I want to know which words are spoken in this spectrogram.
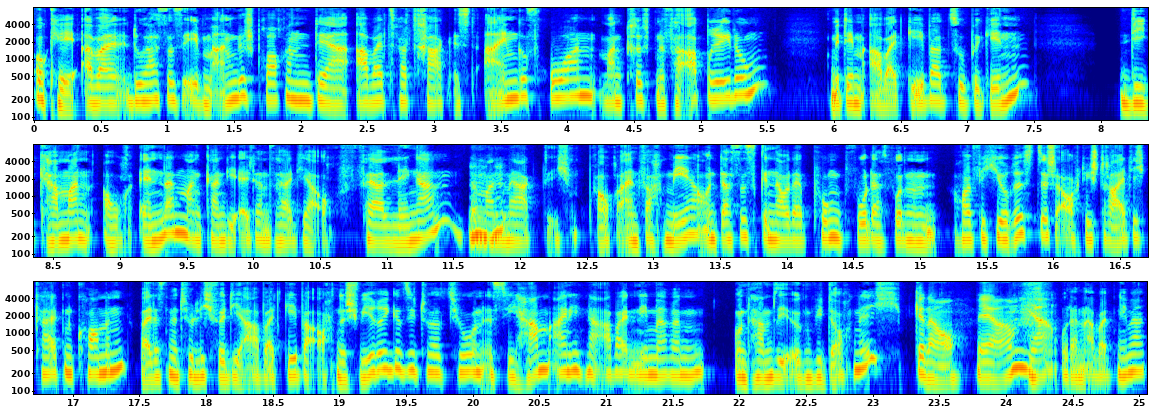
Okay, aber du hast es eben angesprochen, der Arbeitsvertrag ist eingefroren. Man trifft eine Verabredung mit dem Arbeitgeber zu Beginn. Die kann man auch ändern. Man kann die Elternzeit ja auch verlängern, wenn man Mhm. merkt, ich brauche einfach mehr. Und das ist genau der Punkt, wo das, wo dann häufig juristisch auch die Streitigkeiten kommen, weil das natürlich für die Arbeitgeber auch eine schwierige Situation ist. Sie haben eigentlich eine Arbeitnehmerin und haben sie irgendwie doch nicht. Genau, ja. ja, oder ein Arbeitnehmer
